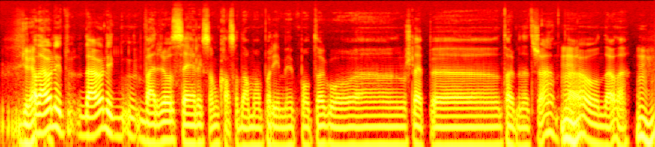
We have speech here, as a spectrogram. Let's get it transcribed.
fortellergrep. Ja, det, er jo litt, det er jo litt verre å se liksom kassadama på Rimi på en måte gå øh, og slepe tarmen etter seg. Det er jo det. Er jo det. Mhm.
